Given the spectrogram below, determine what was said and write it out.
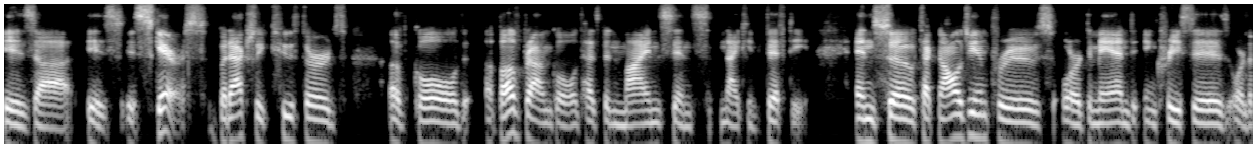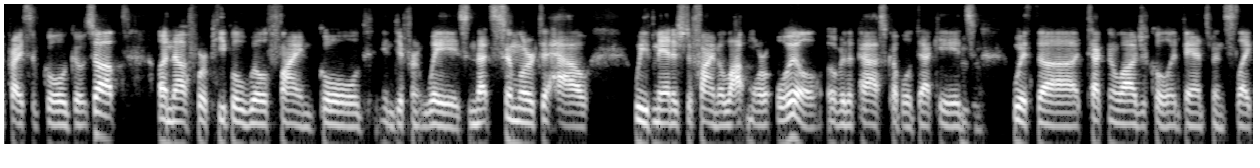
is uh, is is scarce, but actually two thirds of gold, above ground gold, has been mined since 1950. And so technology improves, or demand increases, or the price of gold goes up enough where people will find gold in different ways. And that's similar to how we've managed to find a lot more oil over the past couple of decades. Mm-hmm with uh, technological advancements like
